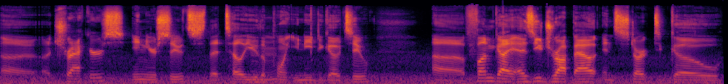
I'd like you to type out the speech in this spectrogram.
uh, uh, trackers in your suits that tell you Mm-hmm. the point you need to go to. Uh, fun guy, as you drop out and start to go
